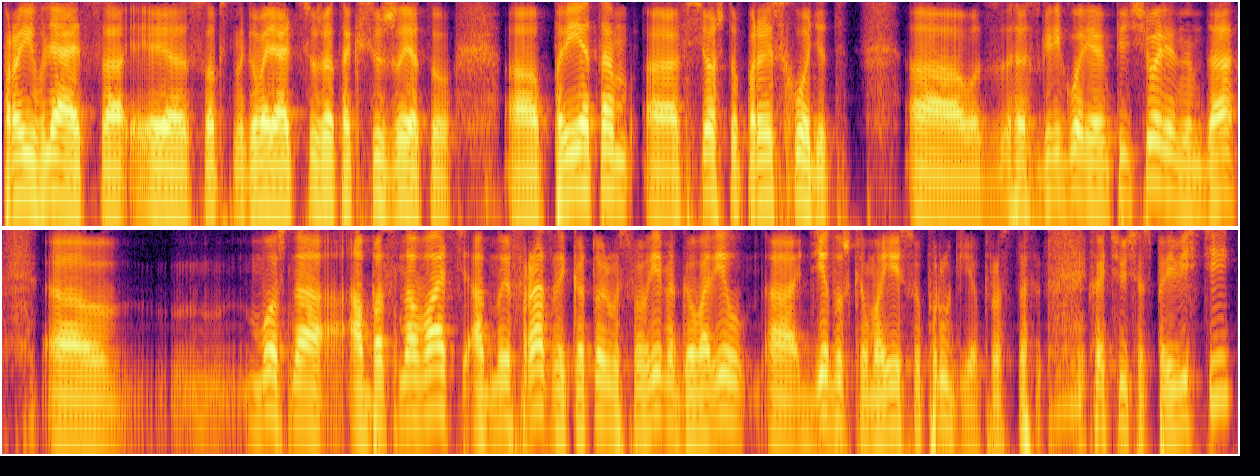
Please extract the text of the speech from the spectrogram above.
проявляется, э, собственно говоря, от сюжета к сюжету. А, при этом все, что происходит вот, с Григорием Печориным, да, можно обосновать одной фразой, которую в свое время говорил а, дедушка моей супруги. Я просто хочу сейчас привести.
